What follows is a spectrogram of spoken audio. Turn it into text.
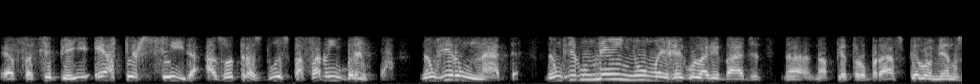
Essa CPI é a terceira, as outras duas passaram em branco, não viram nada, não viram nenhuma irregularidade na, na Petrobras, pelo menos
